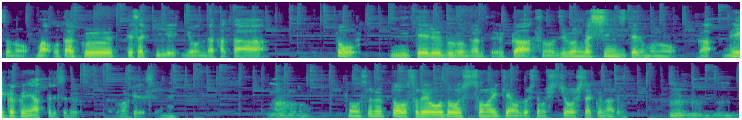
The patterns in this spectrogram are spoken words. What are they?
その、まあ、オタクってさっき読んだ方と似てる部分があるというか、その自分が信じてるものが明確にあったりするわけですよね。なるほど。そうすると、それをどうし、その意見をどうしても主張したくなる。うんうん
